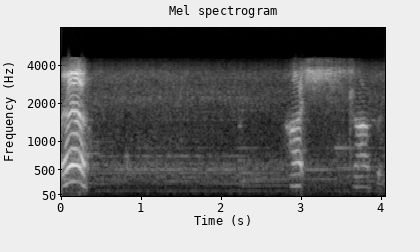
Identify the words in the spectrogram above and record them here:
Oh. Hot chocolate.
